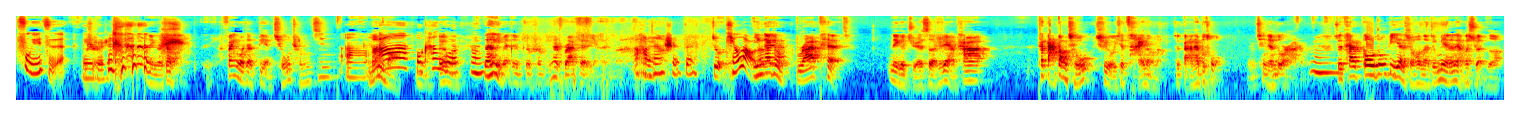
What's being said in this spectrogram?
父与子，你是说是 那个叫翻译过叫《点球成金。啊》（Moneyball）。啊我看过嗯。那它里面就就是应该是 Brad Pitt 演的什么？啊？好像是对，就挺老的，应该就是 Brad Pitt 那个角色是这样，他他打棒球是有一些才能的，就打的还不错，什么青年队啊什么的。嗯。所以他高中毕业的时候呢，就面临两个选择，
